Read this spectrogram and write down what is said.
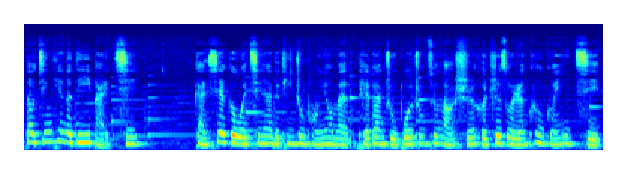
到今天的第一百期。感谢各位亲爱的听众朋友们陪伴主播中村老师和制作人困困一起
